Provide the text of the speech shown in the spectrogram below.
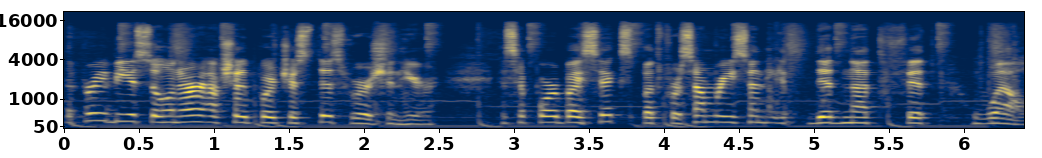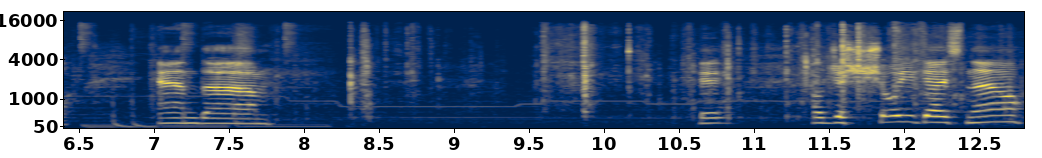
the previous owner actually purchased this version here. It's a 4x6, but for some reason it did not fit well. And um, okay, I'll just show you guys now.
